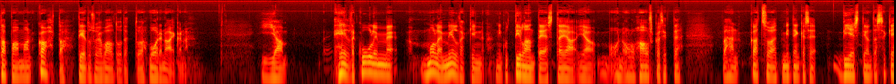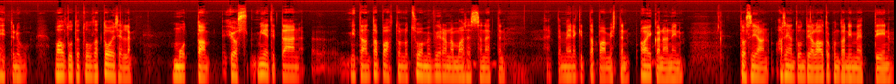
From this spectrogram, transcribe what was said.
tapaamaan kahta tietosuojavaltuutettua vuoden aikana. Ja heiltä kuulimme molemmiltakin niin kuin tilanteesta ja, ja on ollut hauska sitten vähän katsoa, että miten se viesti on tässä kehittynyt valtuutetulta toiselle. Mutta jos mietitään, mitä on tapahtunut Suomen viranomaisessa näiden, näiden meidänkin tapaamisten aikana, niin tosiaan asiantuntijalautakunta nimettiin,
